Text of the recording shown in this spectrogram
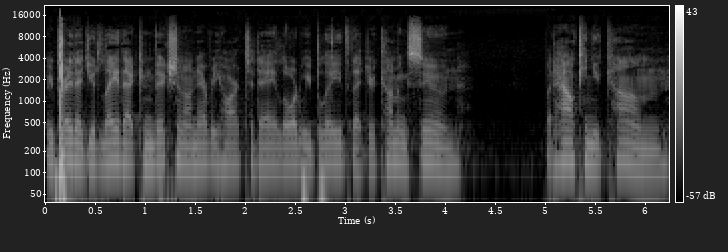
We pray that you'd lay that conviction on every heart today. Lord, we believe that you're coming soon. But how can you come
